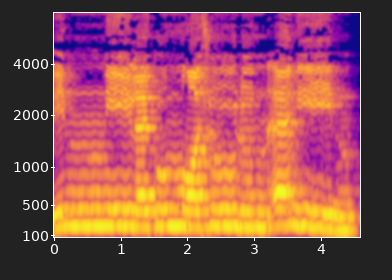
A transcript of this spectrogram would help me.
إني لكم رسول أمين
